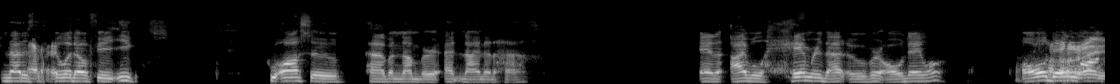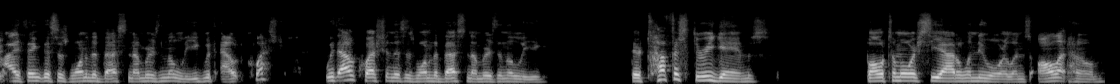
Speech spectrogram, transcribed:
and that is All the right. Philadelphia Eagles, who also have a number at nine and a half. And I will hammer that over all day long. All day all right. long. I think this is one of the best numbers in the league without question without question, this is one of the best numbers in the league. Their toughest three games Baltimore, Seattle, and New Orleans, all at home.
